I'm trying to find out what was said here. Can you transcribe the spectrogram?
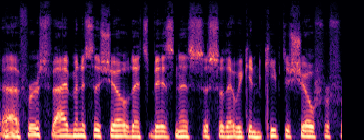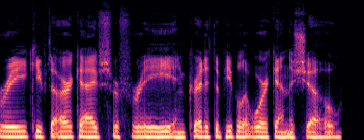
Uh, first five minutes of the show, that's business, so that we can keep the show for free, keep the archives for free, and credit the people that work on the show.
